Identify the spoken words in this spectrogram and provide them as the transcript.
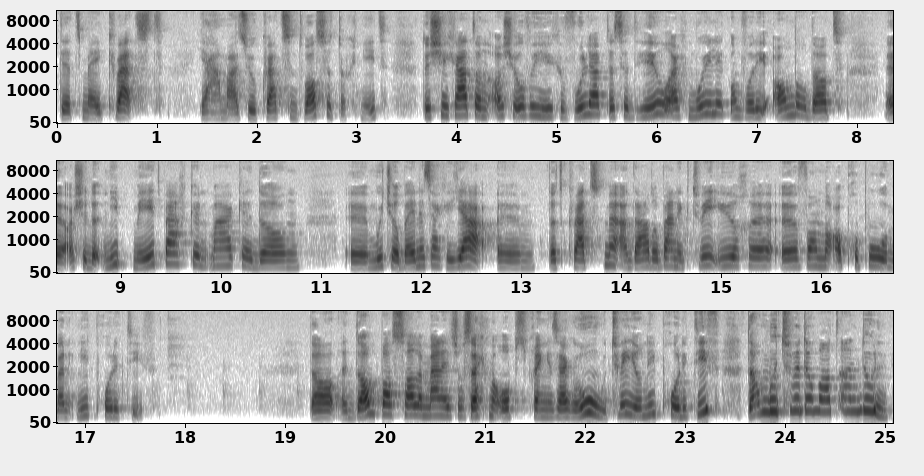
dit mij kwetst. Ja, maar zo kwetsend was het toch niet? Dus je gaat dan, als je over je gevoel hebt, is het heel erg moeilijk om voor die ander dat, uh, als je dat niet meetbaar kunt maken, dan uh, moet je al bijna zeggen, ja, uh, dat kwetst me en daardoor ben ik twee uur uh, van me apropos en ben ik niet productief. Dan, dan pas zal een manager zeg maar opspringen en zeggen: Oh, twee uur niet productief, dan moeten we er wat aan doen.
